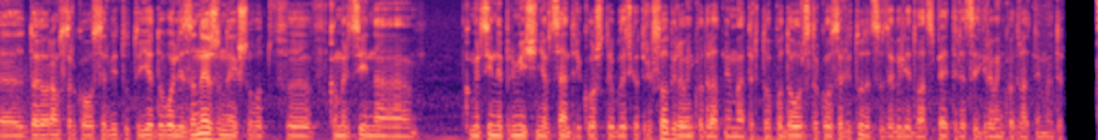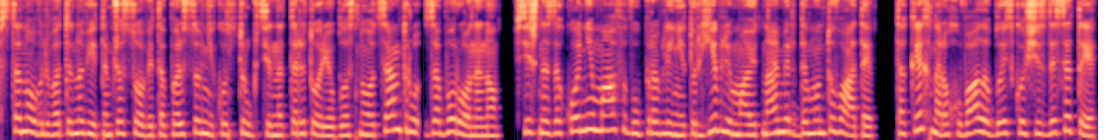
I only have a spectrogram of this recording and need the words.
е, договорам строкового сервітуту є доволі занижена. Якщо от в, комерційна, комерційне приміщення в центрі коштує близько 300 гривень квадратний метр, то по договору строкового сервітуту це взагалі 25-30 гривень квадратний метр. Встановлювати нові тимчасові та пересувні конструкції на території обласного центру заборонено. Всі ж незаконні мафи в управлінні торгівлі мають намір демонтувати. Таких нарахували близько 60.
